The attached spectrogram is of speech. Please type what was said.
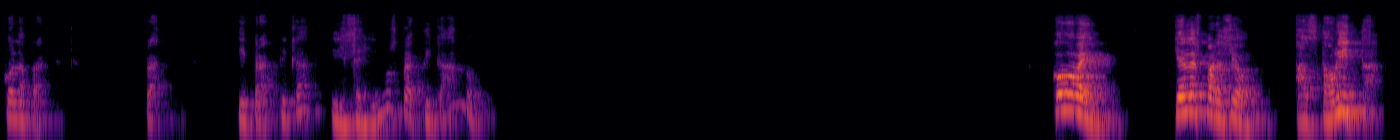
con la práctica, práctica y práctica, y seguimos practicando. ¿Cómo ven? ¿Qué les pareció? Hasta ahorita.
